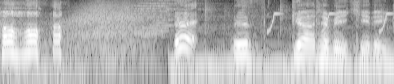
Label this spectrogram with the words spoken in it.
this gotta be kidding.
